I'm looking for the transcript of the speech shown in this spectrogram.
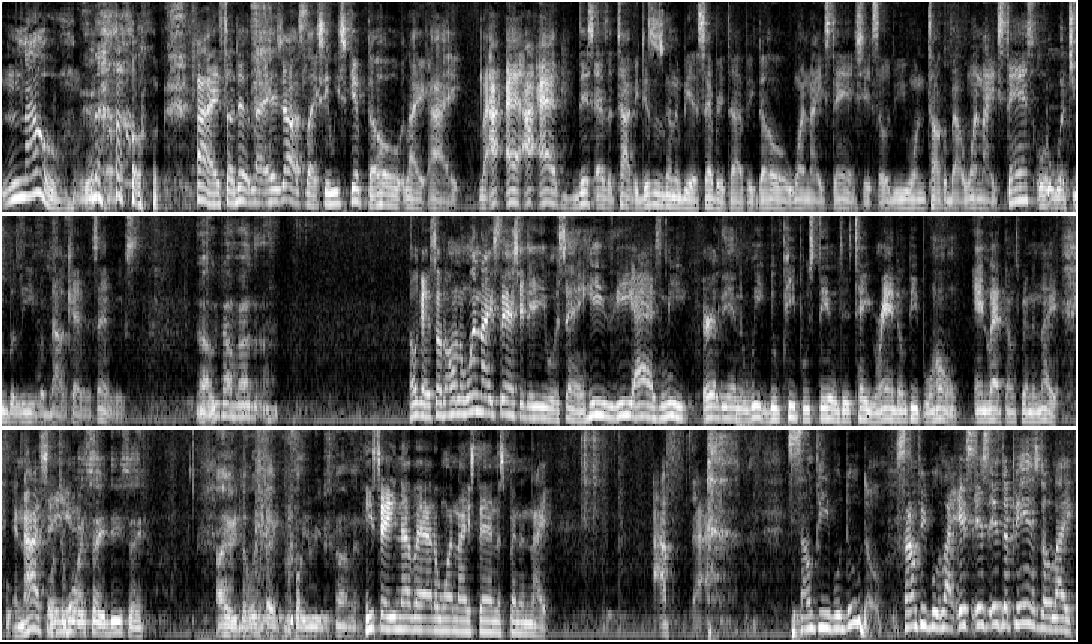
No, Yeah. no. all right, so that like as y'all was like, see, we skipped the whole like, all right, like I, I I add this as a topic. This is gonna be a separate topic, the whole one night stand shit. So, do you want to talk about one night stands or what you believe about Kevin Samuels? No, we talking about the, Okay, so the, on the one night stand shit that he was saying, he he asked me early in the week, do people still just take random people home and let them spend the night? And I say, what your yeah. boy say, D say. I hear you though. What's say before you read this comment? He said he never had a one night stand to spend the night. I, I- some people do though. Some people like it's, it's it depends though. Like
